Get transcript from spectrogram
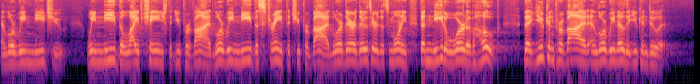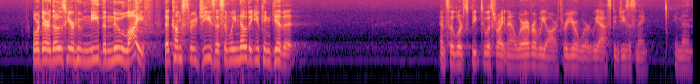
And Lord, we need you. We need the life change that you provide. Lord, we need the strength that you provide. Lord, there are those here this morning that need a word of hope that you can provide. And Lord, we know that you can do it. Lord, there are those here who need the new life that comes through Jesus, and we know that you can give it. And so, Lord, speak to us right now, wherever we are, through your word, we ask in Jesus' name. Amen.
